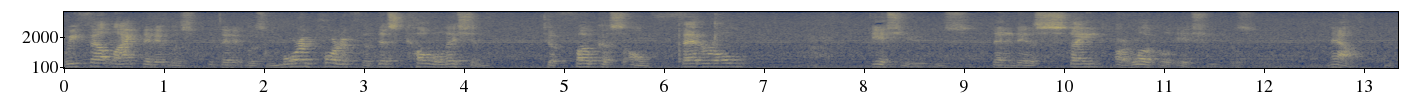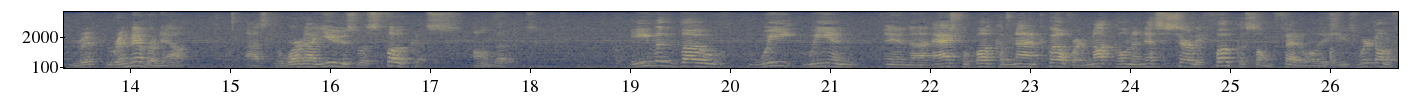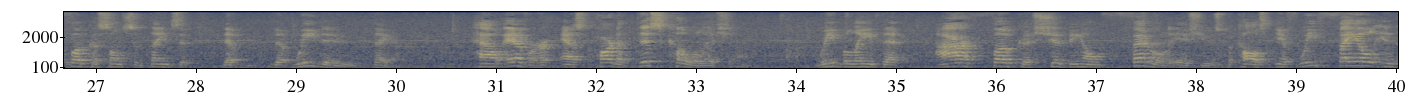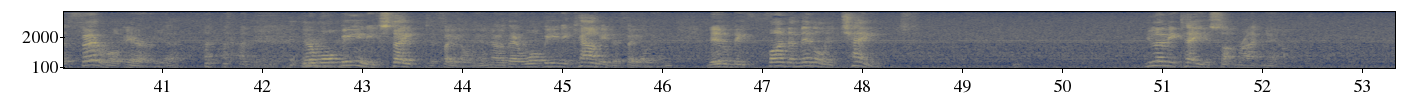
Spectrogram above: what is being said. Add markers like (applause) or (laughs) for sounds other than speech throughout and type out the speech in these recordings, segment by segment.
we felt like that it was, that it was more important for this coalition to focus on federal issues than it is state or local issues. Now, re- remember now, the word I used was focus on those. Even though we, we in, in uh, Asheville Buncombe 912 are not going to necessarily focus on federal issues, we're going to focus on some things that, that, that we do there. However, as part of this coalition, we believe that our focus should be on federal issues because if we fail in the federal area, (laughs) there won't be any state to fail in or there won't be any county to fail in. It'll be fundamentally changed. You let me tell you something right now.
